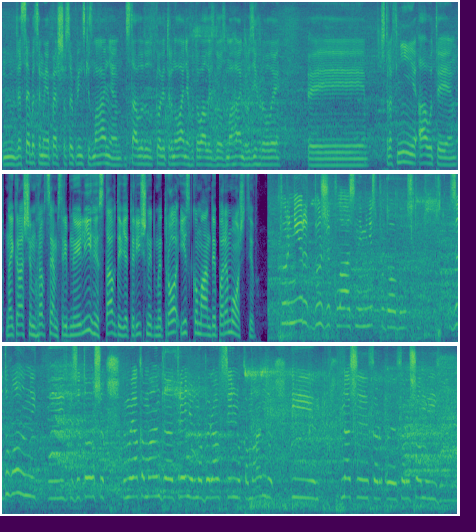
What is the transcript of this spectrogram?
Для себе це моє перше всеукраїнське змагання. Ставили додаткові тренування, готувалися до змагань, розігрували е- штрафні, аути. Найкращим гравцем срібної ліги став дев'ятирічний Дмитро із команди переможців. Турнір дуже класний, мені сподобалось тут. Задоволений е, за того, що моя команда, тренер набирав сильну команду і наші е, хорошо ми грали.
